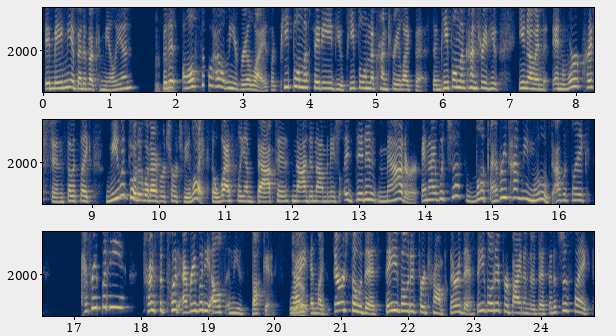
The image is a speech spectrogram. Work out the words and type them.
it made me a bit of a chameleon Mm-hmm. But it also helped me realize like people in the city view people in the country like this, and people in the country view, you know, and and we're Christians. So it's like we would go to whatever church we like. So Wesleyan, Baptist, non-denominational, it didn't matter. And I would just look every time we moved, I was like, everybody tries to put everybody else in these buckets, right? Yep. And like they're so this, they voted for Trump, they're this, they voted for Biden, they're this. And it's just like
